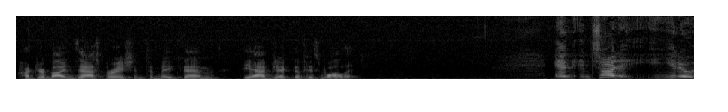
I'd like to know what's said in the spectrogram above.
Hunter Biden's aspiration to make them the object of his wallet. And John, you know,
